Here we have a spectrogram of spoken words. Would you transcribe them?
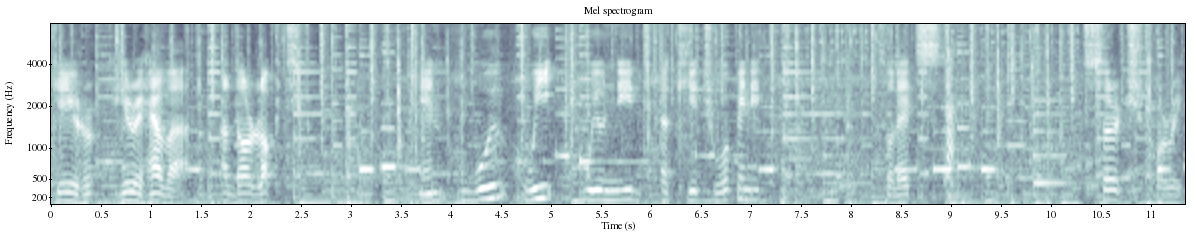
Okay, here- here we have a, a door locked. And we, we will need a key to open it. So let's search for it.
